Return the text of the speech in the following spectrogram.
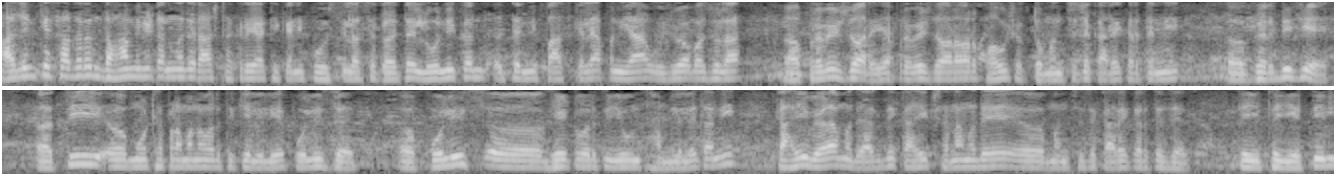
अजिंक्य साधारण दहा मिनिटांमध्ये राज ठाकरे या ठिकाणी पोहोचतील असं कळतंय. लोणीकंद त्यांनी पास केलं आपण या उजव्या बाजूला प्रवेशद्वार या प्रवेशद्वारावर पाहू शकतो. मनसेच्या कार्यकर्त्यांनी गर्दी जी आहे ती मोठ्या प्रमाणावरती केलेली आहे. पोलीस जे आहेत पोलीस गेटवरती येऊन थांबलेले आहेत आणि काही वेळामध्ये अगदी काही क्षणामध्ये मनसेचे कार्यकर्ते जे आहेत ते इथे येतील.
